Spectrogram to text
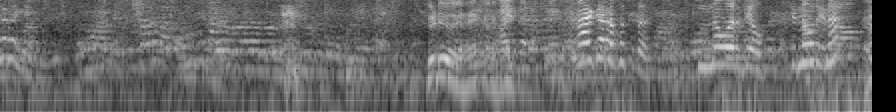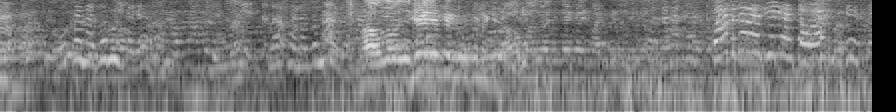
करा व्हिडिओ आहे हाय का हाय का? हाय करा फक्त. नवरदेव ती नवरी ना? हा हा. ओखाना जमेल का ओखाना जमतं का? घ्या एक एक उकळून घ्या. पाठ करायचं काय असं घ्यायचं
